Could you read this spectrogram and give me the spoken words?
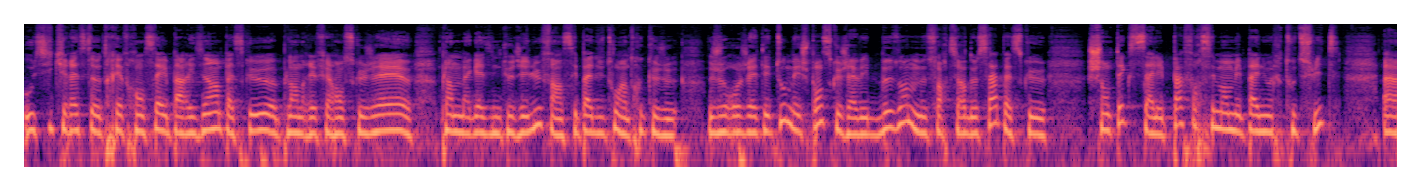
aussi qui reste très français et parisien parce que euh, plein de références que j'ai, plein de magazines que j'ai lus. Enfin, c'est pas du tout un truc que je, je rejette et tout, mais je pense que j'avais besoin de me sortir de ça parce que je sentais que ça allait pas forcément m'épanouir tout de suite. Euh,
